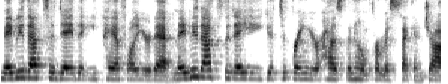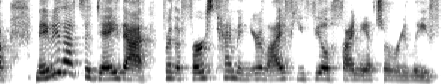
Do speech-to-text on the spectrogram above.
Maybe that's the day that you pay off all your debt. Maybe that's the day you get to bring your husband home from a second job. Maybe that's a day that for the first time in your life, you feel financial relief.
